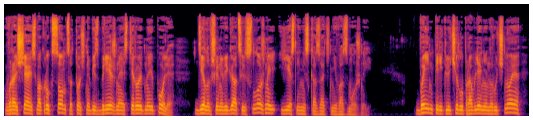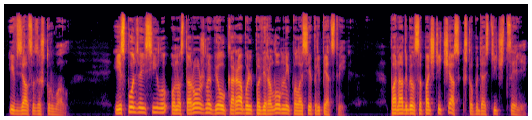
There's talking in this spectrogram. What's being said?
вращаясь вокруг Солнца точно безбрежное астероидное поле, делавшее навигацию сложной, если не сказать невозможной. Бэйн переключил управление на ручное и взялся за штурвал. Используя силу, он осторожно вел корабль по вероломной полосе препятствий. Понадобился почти час, чтобы достичь цели.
